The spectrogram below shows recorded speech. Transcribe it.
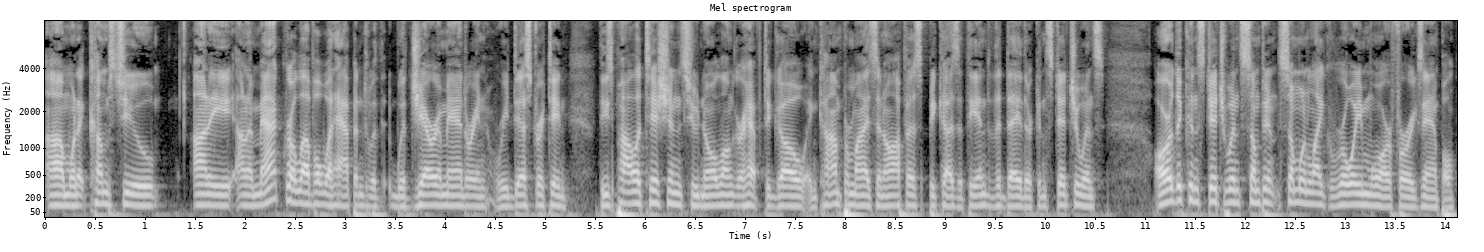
um, when it comes to on a on a macro level, what happens with with gerrymandering, redistricting, these politicians who no longer have to go and compromise in office because at the end of the day, their constituents. Are the constituents something someone like Roy Moore, for example?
